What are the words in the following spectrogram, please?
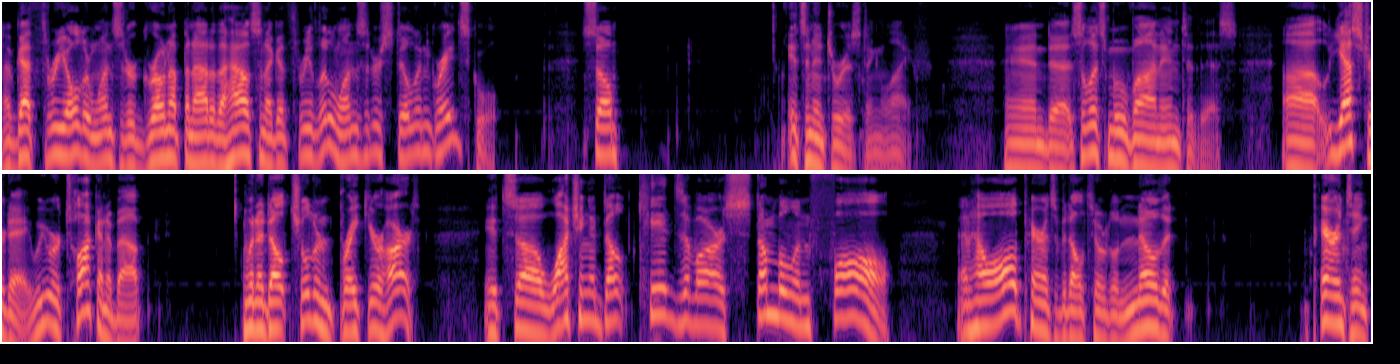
I've got three older ones that are grown up and out of the house, and I got three little ones that are still in grade school. So it's an interesting life. And uh, so let's move on into this. Uh, yesterday, we were talking about when adult children break your heart. It's uh, watching adult kids of ours stumble and fall, and how all parents of adult children know that parenting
